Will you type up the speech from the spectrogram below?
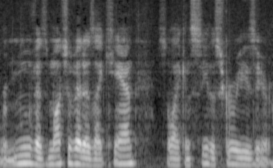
remove as much of it as I can so I can see the screw easier.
